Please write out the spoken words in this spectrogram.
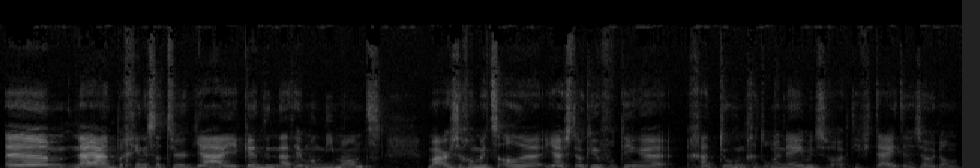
Ehm, nou ja, in het begin is dat natuurlijk, ja, je kent inderdaad helemaal niemand. Maar als je gewoon met z'n allen juist ook heel veel dingen gaat doen, gaat ondernemen, dus wel activiteiten en zo, dan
